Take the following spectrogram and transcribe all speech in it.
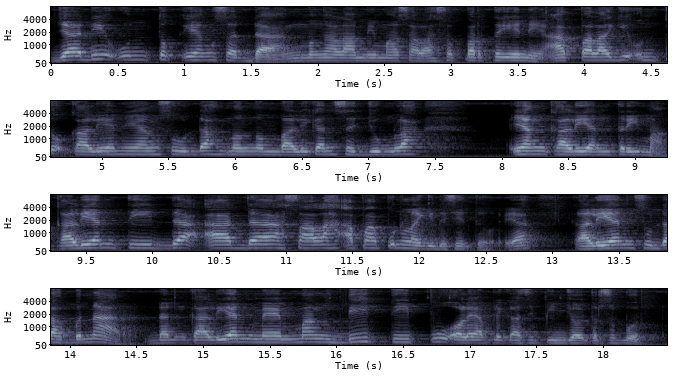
jadi untuk yang sedang mengalami masalah seperti ini, apalagi untuk kalian yang sudah mengembalikan sejumlah yang kalian terima, kalian tidak ada salah apa pun lagi di situ ya. Kalian sudah benar dan kalian memang ditipu oleh aplikasi pinjol tersebut.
